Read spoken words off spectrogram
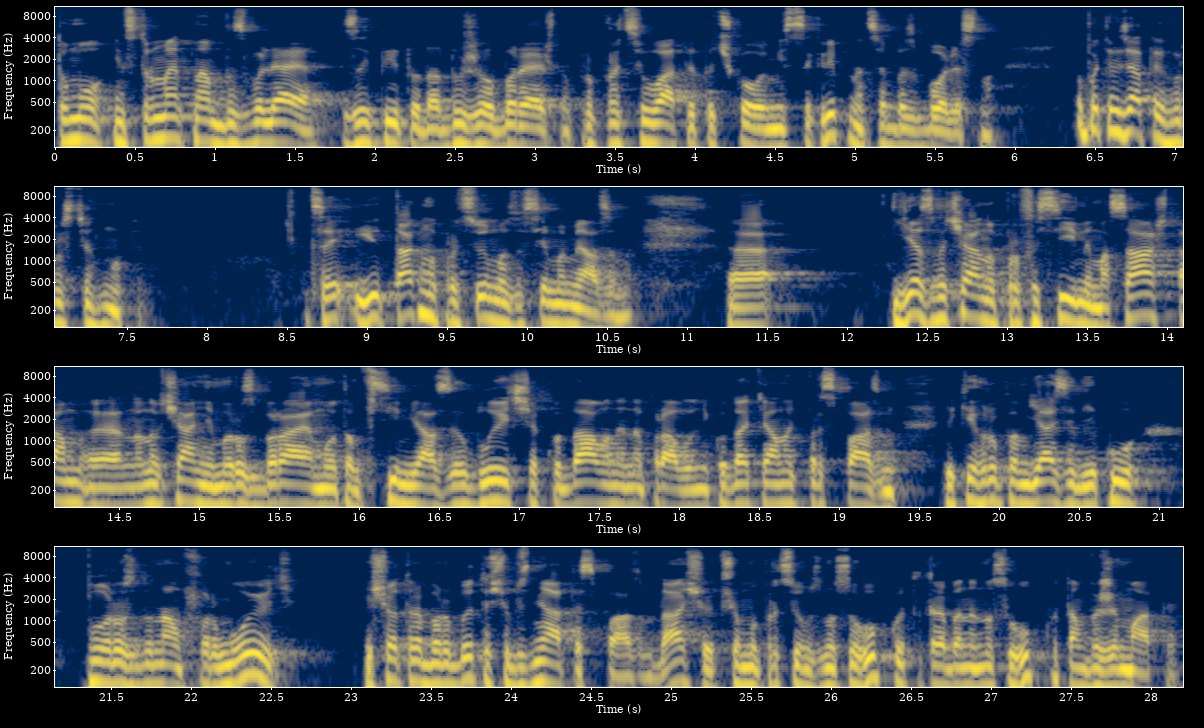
Тому інструмент нам дозволяє зайти туди дуже обережно, пропрацювати точкове місце кріплення, це безболісно, а потім взяти його розтягнути. Це і так ми працюємо з усіма м'язами. Є, звичайно, професійний масаж. Там е, на навчанні ми розбираємо там всі м'язи обличчя, куди вони направлені, куди тягнуть при спазмі, які групи м'язів, яку борозду нам формують, і що треба робити, щоб зняти спазм. Да? Що якщо ми працюємо з носогубкою, то треба не носогубку там вижимати,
